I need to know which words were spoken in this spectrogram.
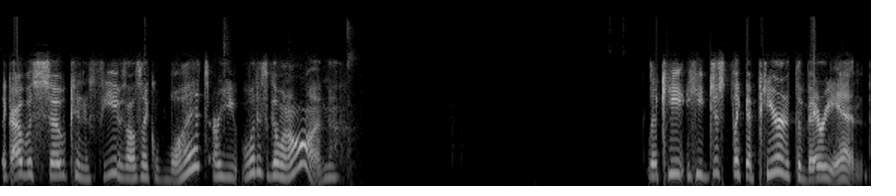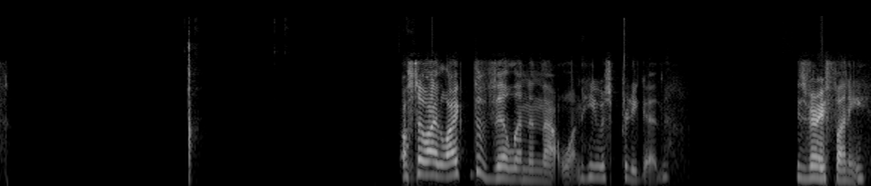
Like, I was so confused. I was like, what are you, what is going on? Like, he, he just like appeared at the very end. Also, I liked the villain in that one. He was pretty good. He's very funny.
